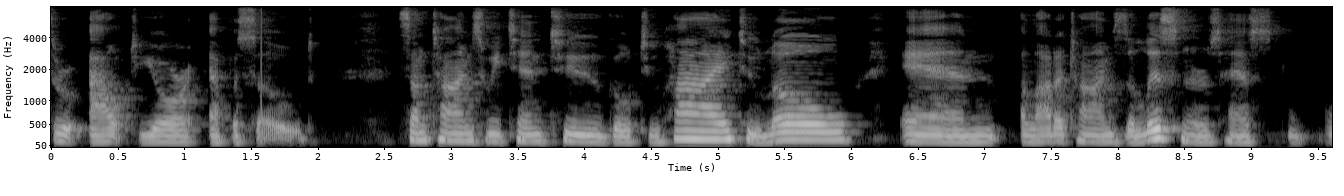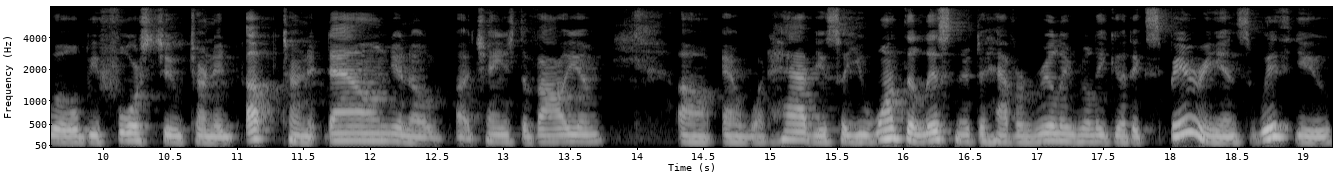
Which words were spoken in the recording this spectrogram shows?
throughout your episode. Sometimes we tend to go too high, too low, and a lot of times the listeners has will be forced to turn it up, turn it down, you know, uh, change the volume uh, and what have you. So you want the listener to have a really, really good experience with you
